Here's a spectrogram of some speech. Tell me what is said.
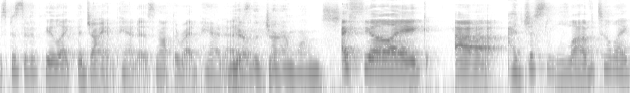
specifically like the giant pandas, not the red pandas. Yeah, the giant ones. I feel like uh, I just love to like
